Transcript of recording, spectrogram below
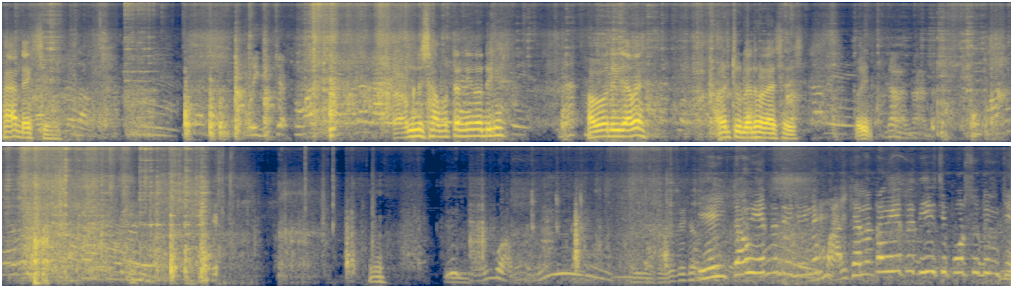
হ্যাঁ দেখছি। আপনি সাপোর্টটা নিন ওদিকে। হবে ওদিকে যাবে? আমি তুলে ধরে আছি। ওই এইটাও এটা দিয়েছি। পায়খানাটাও এটা দিয়েছি পরশু দিনকে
